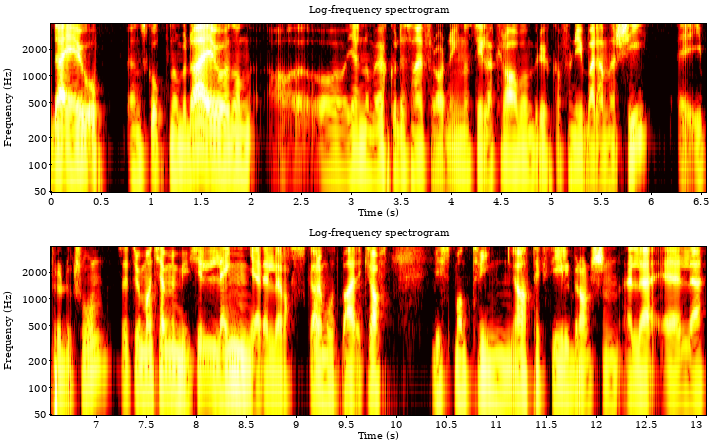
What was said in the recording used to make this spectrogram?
det er jo opp ønsket å oppnå med det, er jo sånn, og gjennom økodesignforordningen å stille krav om bruk av fornybar energi eh, i produksjon. Så jeg tror man kommer mye lenger eller raskere mot bærekraft hvis man tvinger tekstilbransjen eller, eller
